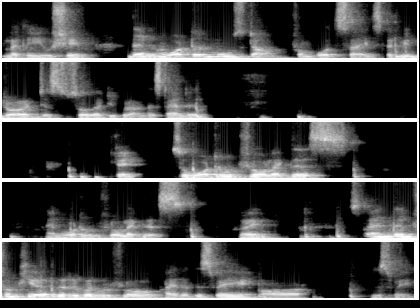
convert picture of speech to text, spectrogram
like a U shape, then water moves down from both sides. Let me draw it just so that you could understand it. Okay, so water would flow like this and water will flow like this, right? And then from here, the river will flow either this way or this way.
